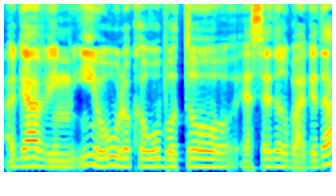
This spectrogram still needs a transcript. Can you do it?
אגב, אם היא או הוא לא קראו באותו הסדר בהגדה,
